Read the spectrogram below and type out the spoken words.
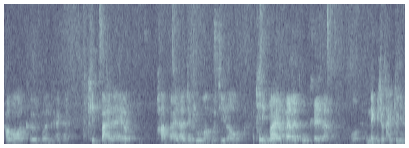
เขาก็คือเหมือนคล้ายๆคิดไปแล้วผ่านไปแล้วจึงรู้ว่าเมื่อกี้เรา ถู คิด ก ไป ไปนั่นแหละถูกเป๊ะแล้ว โอ้那个就太对了。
